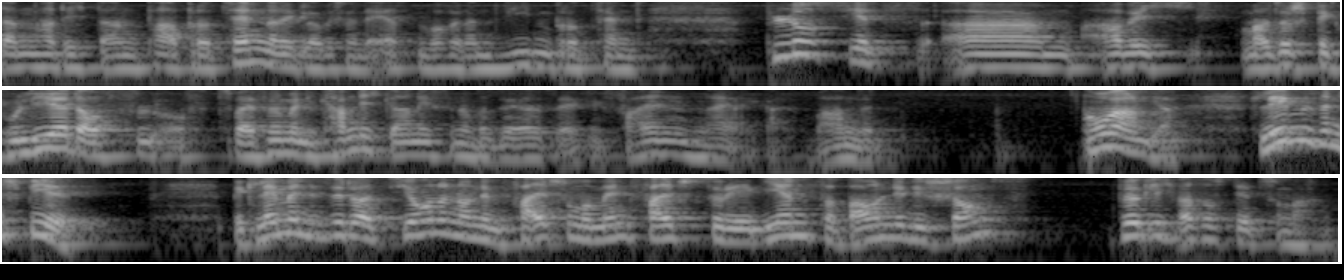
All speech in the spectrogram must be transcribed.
Dann hatte ich da ein paar Prozent, hatte glaube ich so in der ersten Woche dann sieben Prozent. Plus jetzt ähm, habe ich mal so spekuliert auf, auf zwei Firmen, die kannte ich gar nicht, sind aber sehr, sehr gefallen. Naja, egal, Wahnsinn. Wo waren wir? Das Leben ist ein Spiel. Beklemmende Situationen und im falschen Moment falsch zu reagieren, verbauen dir die Chance, wirklich was aus dir zu machen.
